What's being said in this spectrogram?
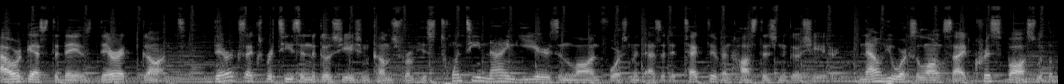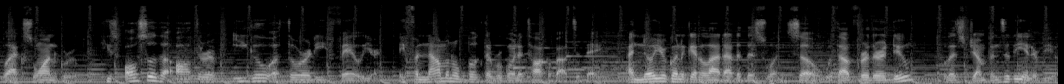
Our guest today is Derek Gaunt. Derek's expertise in negotiation comes from his 29 years in law enforcement as a detective and hostage negotiator. Now he works alongside Chris Voss with the Black Swan Group. He's also the author of Ego, Authority, Failure, a phenomenal book that we're going to talk about today. I know you're going to get a lot out of this one, so without further ado, let's jump into the interview.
